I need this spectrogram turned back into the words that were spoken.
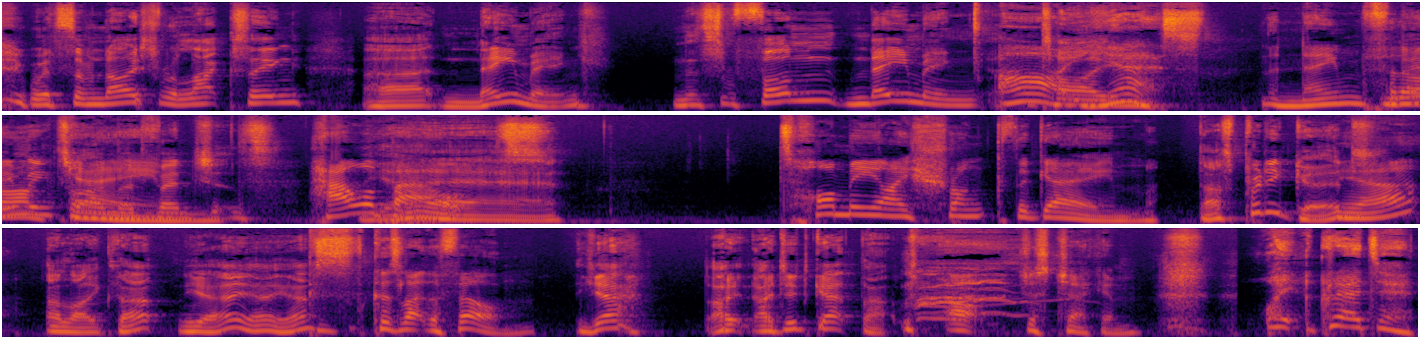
with some nice, relaxing uh, naming. Some fun naming Ah, time. yes. The name for the naming time game. adventures. How about Yeah. Tommy I Shrunk the Game? That's pretty good. Yeah? I like that. Yeah, yeah, yeah. Because, like the film. Yeah, I, I did get that. Oh, just check him. Wait, a great idea.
